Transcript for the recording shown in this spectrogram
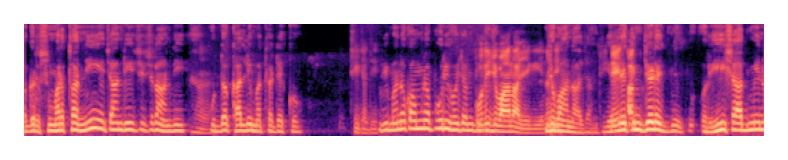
ਅਗਰ ਸਮਰੱਥਾ ਨਹੀਂ ਹੈ ਚਾਂਦੀ ਚ ਚੜਾਉਣ ਦੀ ਉਦਾਂ ਖਾਲੀ ਮੱਥਾ ਟੇਕੋ। ਠੀਕ ਹੈ ਜੀ। ਦੀ ਮਨੋਕਾਮਨਾ ਪੂਰੀ ਹੋ ਜਾਂਦੀ ਉਹਦੀ ਹੈ। ਜ਼ੁਬਾਨ ਆ ਜਾਏਗੀ ਜੀ? ਜ਼ੁਬਾਨ ਆ ਜਾਂਦੀ ਹੈ। ਲੇਕਿਨ ਜਿਹੜੇ ਰਹੀਸ਼ ਆਦਮੀ ਨੇ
